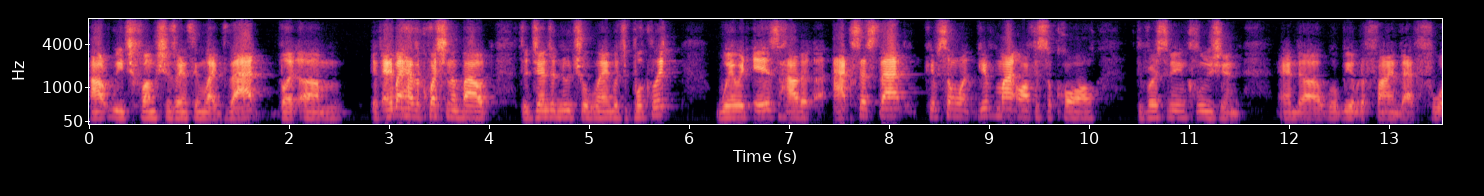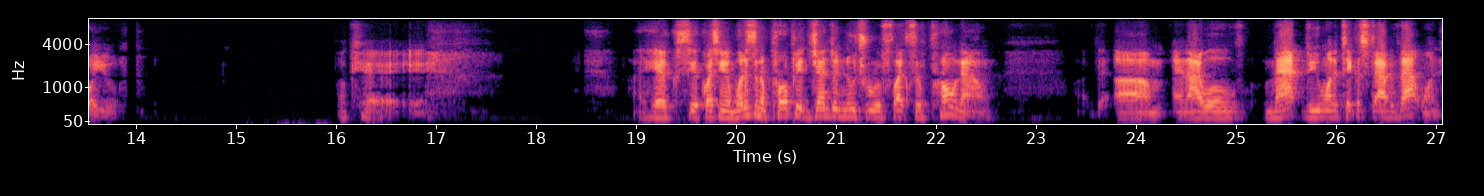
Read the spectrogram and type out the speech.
outreach functions or anything like that. But um, if anybody has a question about the gender neutral language booklet, where it is, how to access that, give someone, give my office a call, diversity and inclusion, and uh, we'll be able to find that for you. Okay. I hear, see a question here. What is an appropriate gender neutral reflexive pronoun? Um, and I will Matt, do you want to take a stab at that one?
